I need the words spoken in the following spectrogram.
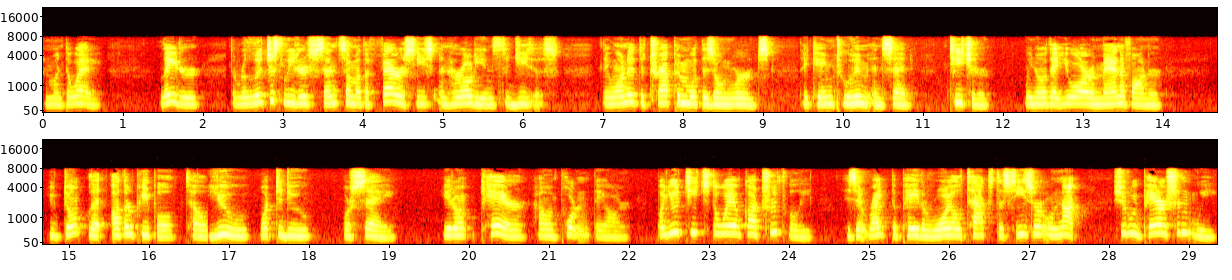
and went away. Later, the religious leaders sent some of the Pharisees and Herodians to Jesus. They wanted to trap him with his own words. They came to him and said, Teacher, we know that you are a man of honor. You don't let other people tell you what to do or say. You don't care how important they are. But you teach the way of God truthfully. Is it right to pay the royal tax to Caesar or not? Should we pay or shouldn't we?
